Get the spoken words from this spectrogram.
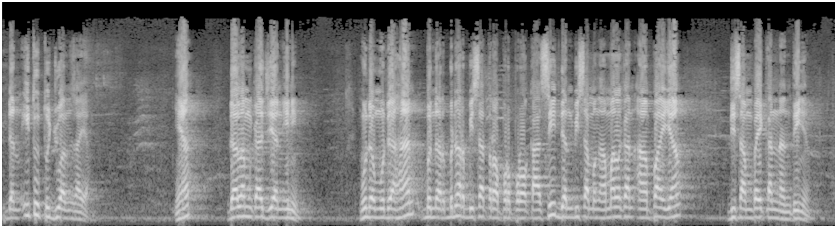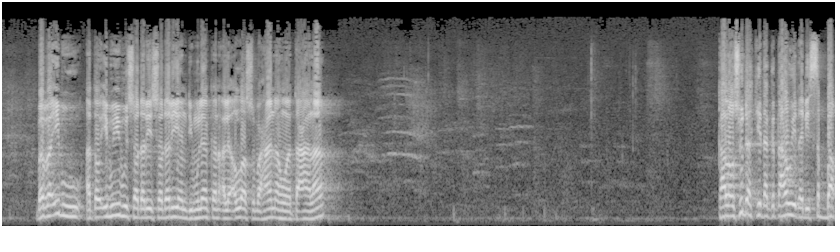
Dan itu tujuan saya. Ya, dalam kajian ini. Mudah-mudahan benar-benar bisa terprovokasi dan bisa mengamalkan apa yang disampaikan nantinya. Bapak Ibu atau ibu-ibu saudari-saudari yang dimuliakan oleh Allah Subhanahu wa taala, Kalau sudah kita ketahui tadi sebab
